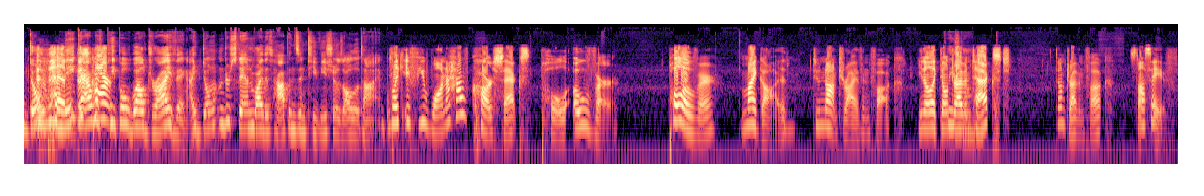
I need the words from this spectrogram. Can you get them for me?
Don't make out car- with people while driving. I don't understand why this happens in TV shows all the time. Like if you want to have car sex, pull over. Pull over. My god. Do not drive and fuck. You know like don't Please drive and don't. text. Don't drive and fuck. It's not safe.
